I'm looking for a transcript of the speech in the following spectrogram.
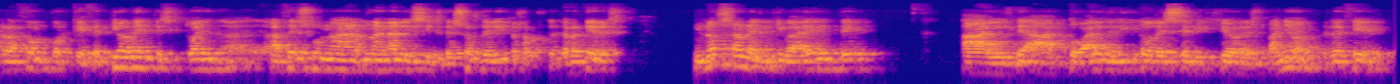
razón, porque efectivamente si tú haces un análisis de esos delitos a los que te refieres, no son equivalente al actual delito de sedición español. Es decir,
